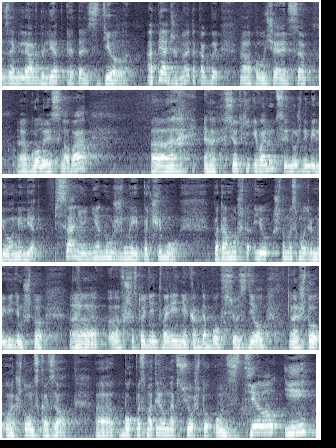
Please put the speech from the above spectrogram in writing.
за миллиарды лет это сделала. Опять же, но это как бы а, получается а, голые слова. А, Все-таки эволюции нужны миллионы лет. Писанию не нужны. Почему? Потому что, и что мы смотрим, мы видим, что э, в шестой день творения, когда Бог все сделал, э, что, что Он сказал? Э, Бог посмотрел на все, что Он сделал, и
